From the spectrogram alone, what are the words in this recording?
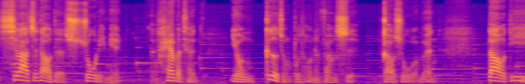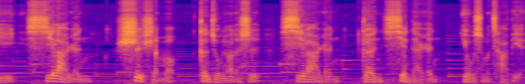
希腊之道》的书里面，Hamilton 用各种不同的方式告诉我们，到底希腊人是什么？更重要的是，希腊人跟现代人有什么差别？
